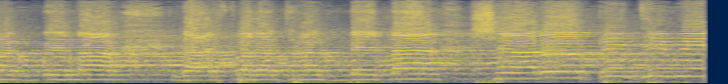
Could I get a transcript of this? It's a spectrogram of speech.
থাকবে না, গাছপালা থাকবে না, সারা পৃথিবী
